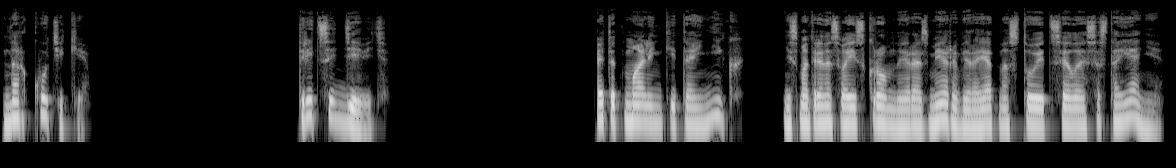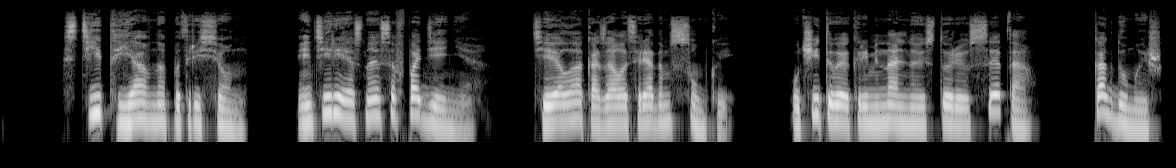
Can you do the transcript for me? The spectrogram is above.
Наркотики. 39. Этот маленький тайник Несмотря на свои скромные размеры, вероятно, стоит целое состояние. Стит явно потрясен. Интересное совпадение. Тело оказалось рядом с сумкой. Учитывая криминальную историю Сета, как думаешь,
